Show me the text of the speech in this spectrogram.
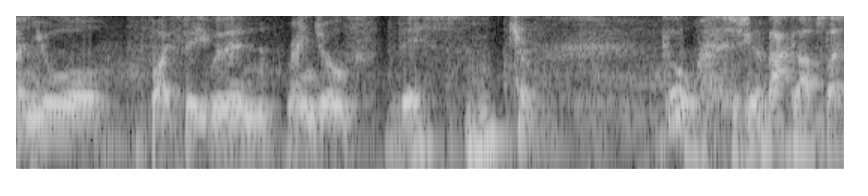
And you're 5 feet within range of this. Sure. Cool. So she's gonna back up, just like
